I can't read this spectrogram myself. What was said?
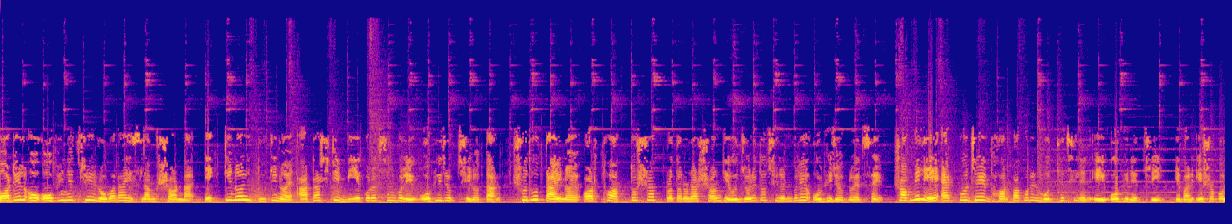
মডেল ও অভিনেত্রী রোমানা ইসলাম স্বর্ণা একটি নয়, দুটি নয় আটাশটি বিয়ে করেছেন বলে অভিযোগ ছিল তার। শুধু তাই নয়, অর্থ আত্মসাত প্রতারণার সঙ্গেও জড়িত ছিলেন বলে অভিযোগ রয়েছে। সব মিলিয়ে এক পর্যায়ে ধরপাকড়ের মধ্যে ছিলেন এই অভিনেত্রী। এবার এ সকল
